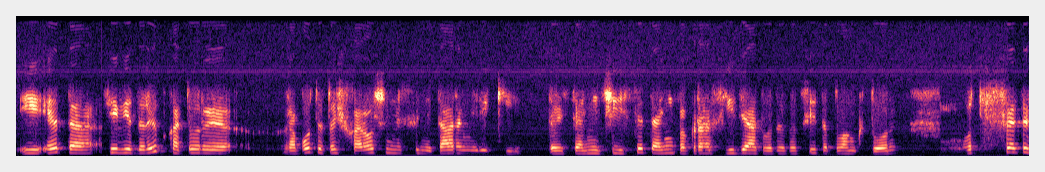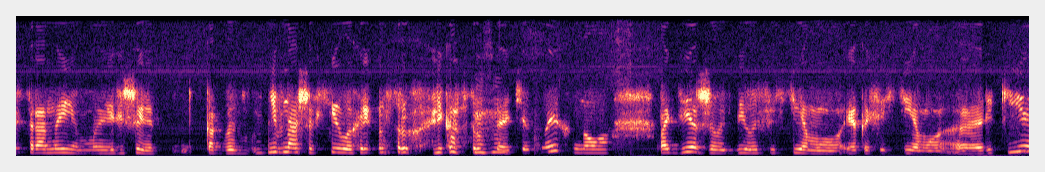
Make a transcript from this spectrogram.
И это те виды рыб, которые работают очень хорошими санитарами реки. То есть они чистят, они как раз едят вот этот фитопланктон, вот с этой стороны мы решили, как бы не в наших силах реконстру... реконструкция mm-hmm. честных, но поддерживать биосистему, экосистему э, реки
